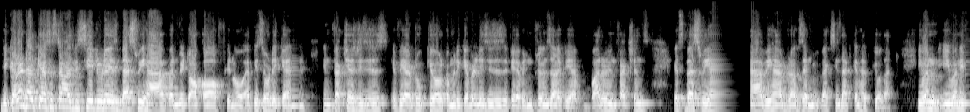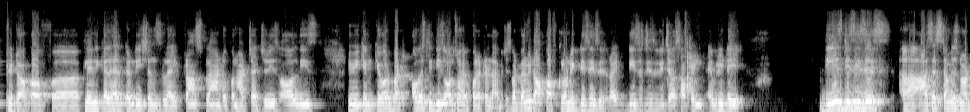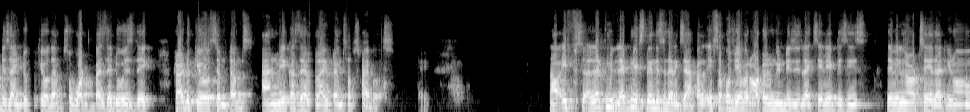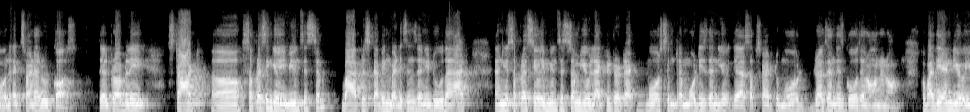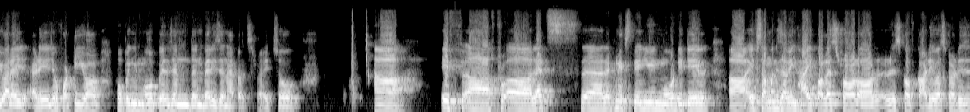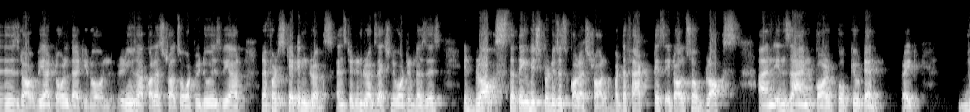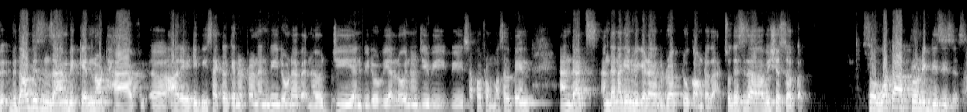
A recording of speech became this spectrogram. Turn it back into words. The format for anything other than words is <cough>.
The current healthcare system, as we see today, is best we have when we talk of you know episodic and infectious diseases. If we have to cure communicable diseases, if we have influenza, if we have viral infections, it's best we have we have drugs and vaccines that can help cure that. Even even if we talk of uh, clinical health conditions like transplant, open heart surgeries, all these we can cure but obviously these also have collateral damages. But when we talk of chronic diseases right these diseases which are suffering every day these diseases uh, our system is not designed to cure them. So what best they do is they try to cure symptoms and make us their lifetime subscribers right? now if let me let me explain this with an example. If suppose you have an autoimmune disease like celiac disease they will not say that you know let's find a root cause. They'll probably start uh, suppressing your immune system by prescribing medicines. When you do that and you suppress your immune system, you're likely to attract more symptom, more disease, then you, they are subscribed to more drugs, and this goes and on and on. So by the end, you you are a, at the age of 40, you are popping in more pills and than berries and apples, right? So uh, if uh, uh let's uh, let me explain you in more detail. Uh, if someone is having high cholesterol or risk of cardiovascular disease, we are told that you know reduce our cholesterol. So what we do is we are referred statin drugs, and statin drugs actually what it does is it blocks the thing which produces cholesterol. But the fact is it also blocks an enzyme called CoQ10, right? without this enzyme we cannot have uh, our atp cycle cannot run and we don't have energy and we don't we are low energy we we suffer from muscle pain and that's and then again we get a drug to counter that. So this is a vicious circle. So what are chronic diseases?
